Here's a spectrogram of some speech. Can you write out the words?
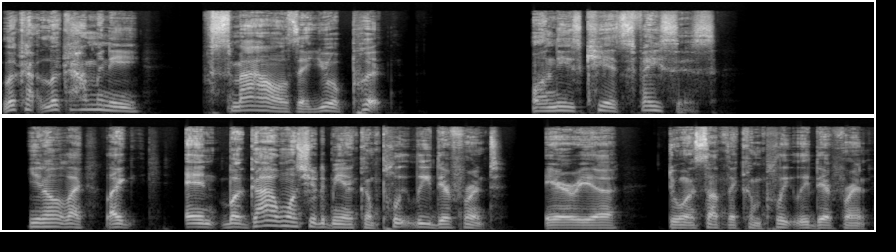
Look how look how many smiles that you'll put on these kids' faces. You know, like like and but God wants you to be in a completely different area, doing something completely different.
